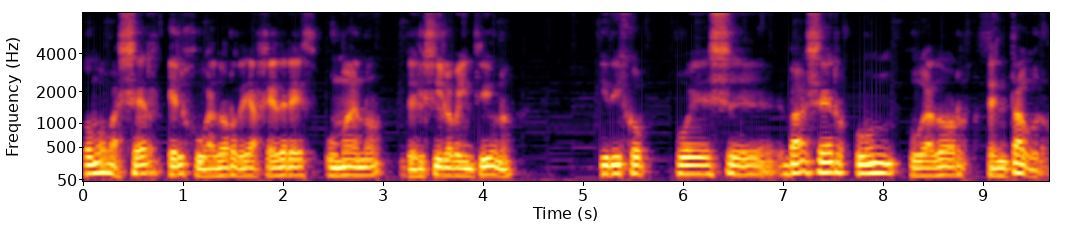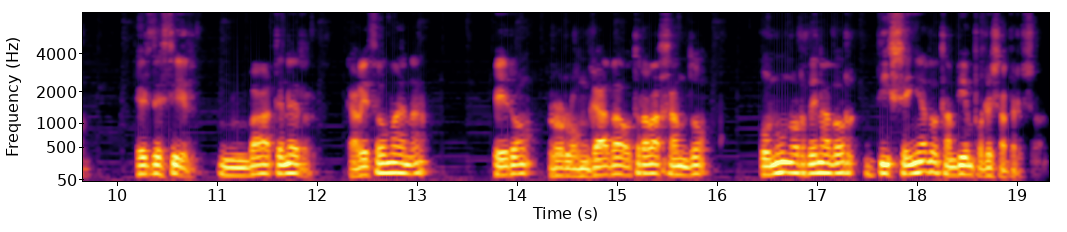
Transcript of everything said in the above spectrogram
¿cómo va a ser el jugador de ajedrez humano del siglo XXI? Y dijo, pues eh, va a ser un jugador centauro. Es decir, va a tener cabeza humana, pero prolongada o trabajando con un ordenador diseñado también por esa persona.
